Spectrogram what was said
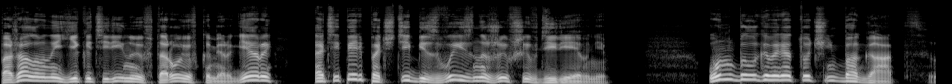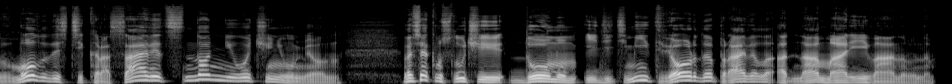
пожалованный Екатерину II в камергеры, а теперь почти безвыездно живший в деревне. Он был, говорят, очень богат, в молодости красавец, но не очень умен. Во всяком случае, домом и детьми твердо правила одна Мария Ивановна.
